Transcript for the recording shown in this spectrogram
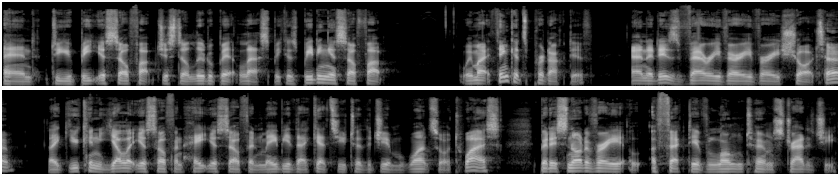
And do you beat yourself up just a little bit less? Because beating yourself up, we might think it's productive, and it is very, very, very short term. Like you can yell at yourself and hate yourself, and maybe that gets you to the gym once or twice, but it's not a very effective long term strategy.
